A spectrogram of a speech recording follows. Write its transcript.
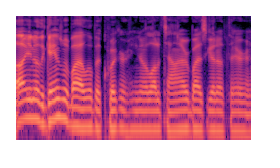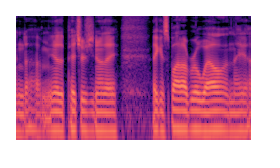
Uh, you know, the games went by a little bit quicker. You know, a lot of talent. Everybody's good up there, and um, you know, the pitchers. You know, they they can spot up real well, and they uh,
